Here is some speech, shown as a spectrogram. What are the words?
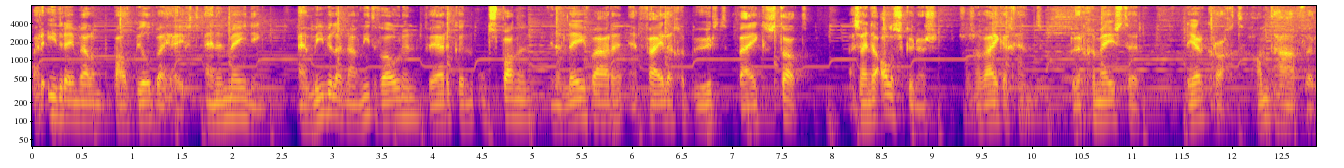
waar iedereen wel een bepaald beeld bij heeft en een mening. En wie wil er nou niet wonen, werken, ontspannen in een leefbare en veilige buurt, wijk, stad? Er zijn de alleskunners, zoals een wijkagent, burgemeester, leerkracht, handhaver,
